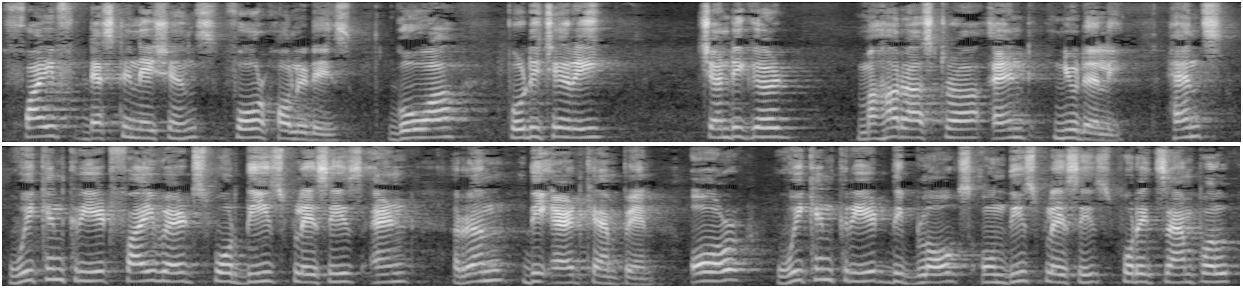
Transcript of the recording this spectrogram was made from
five destinations for holidays Goa, Pondicherry, Chandigarh, Maharashtra, and New Delhi. Hence, we can create five ads for these places and run the ad campaign, or we can create the blogs on these places. For example,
